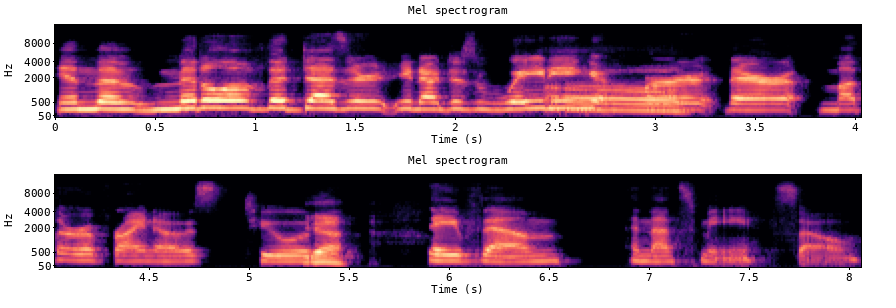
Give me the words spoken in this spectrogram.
in the middle of the desert, you know, just waiting Oh. for their mother of rhinos to yeah save them. And that's me. So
